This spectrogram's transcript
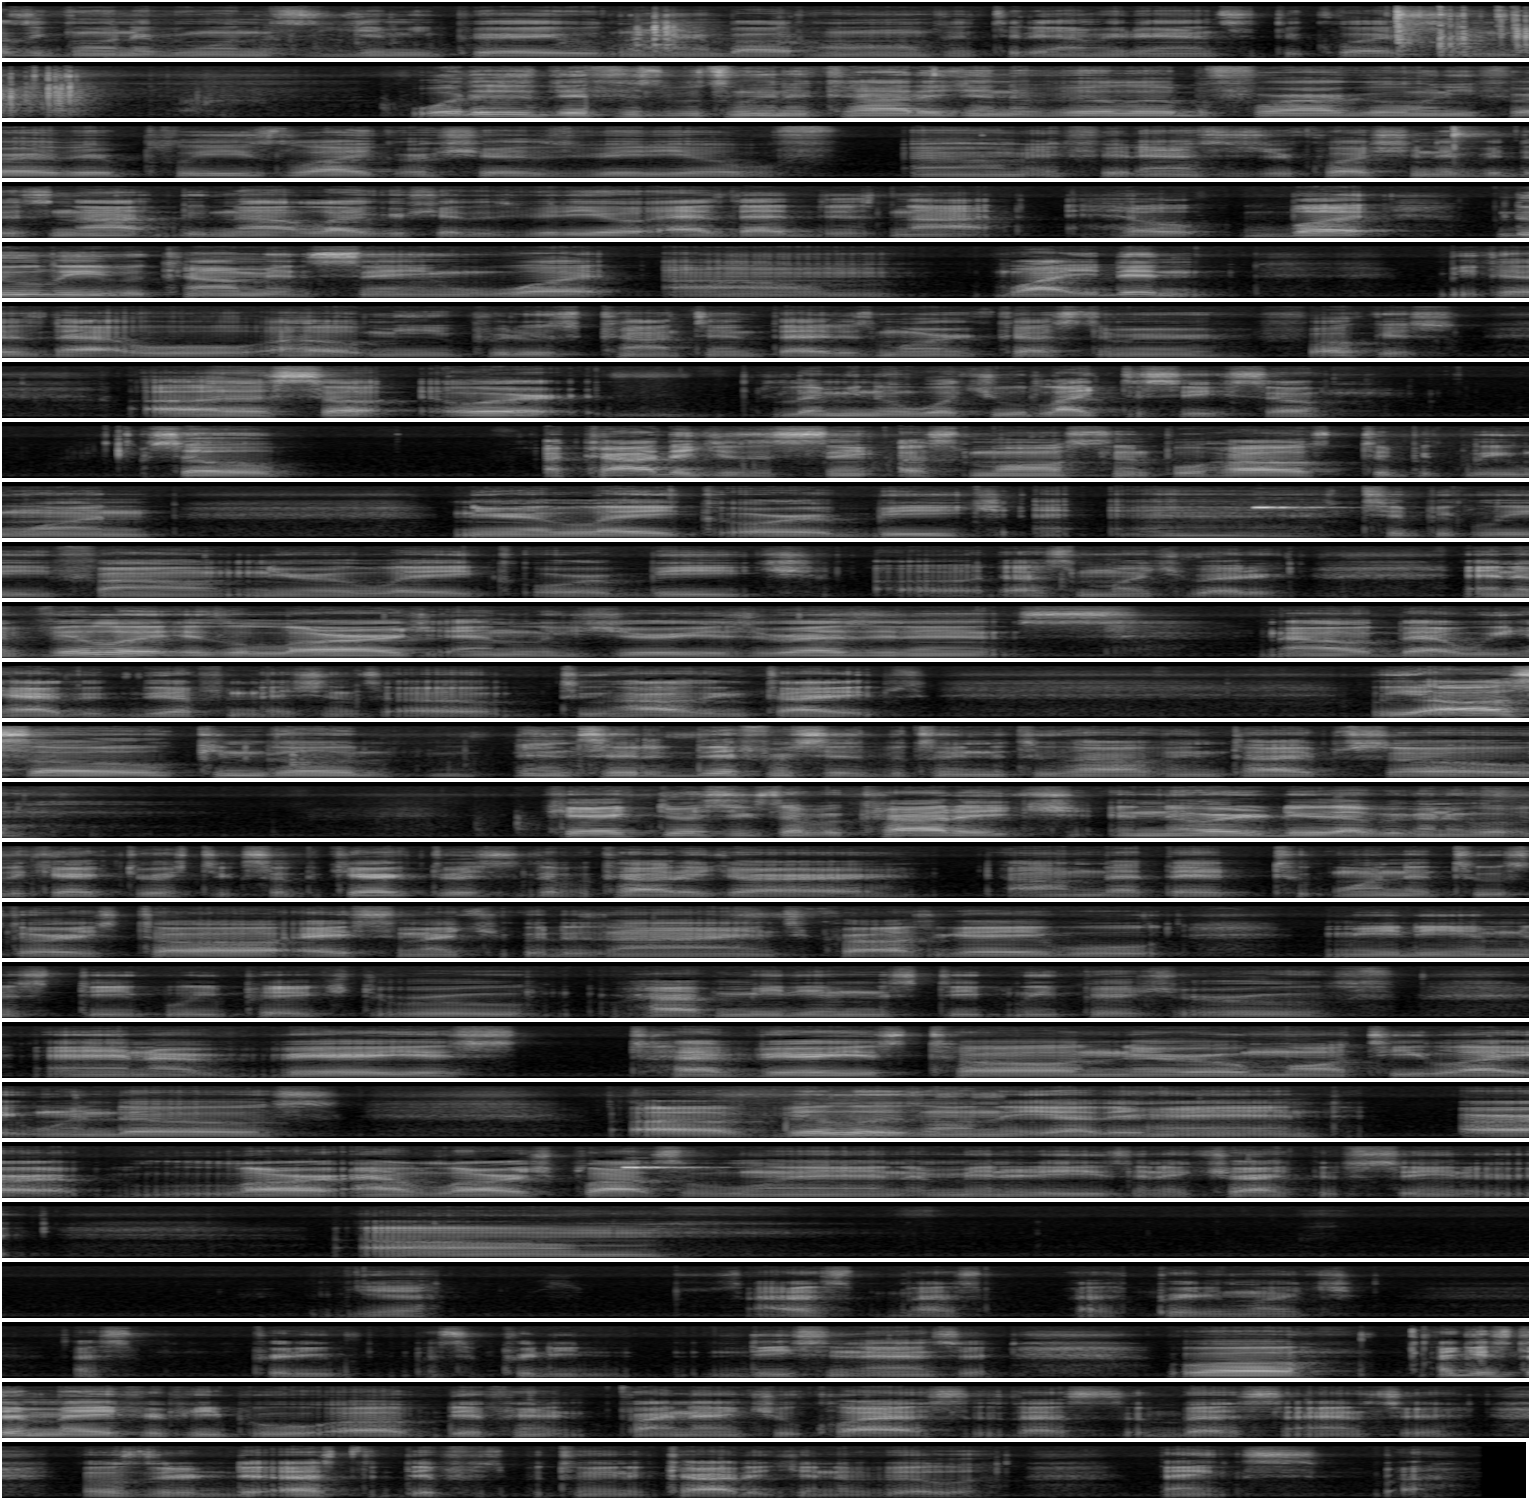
How's it going, everyone? This is Jimmie Perry with Learn About Homes, and today I'm here to answer the question What is the difference between a cottage and a villa? Before I go any further, please like or share this video um, if it answers your question. If it does not, do not like or share this video, as that does not help. But do leave a comment saying what, um, why you didn't, because that will help me produce content that is more customer focused. Uh, so, or let me know what you would like to see. So, so a cottage is a, a small, simple house, typically one near a lake or a beach. Eh, typically found near a lake or a beach. Uh, that's much better. And a villa is a large and luxurious residence. Now that we have the definitions of two housing types, we also can go into the differences between the two housing types. So, characteristics of a cottage. In order to do that, we're going to go over the characteristics. So, the characteristics of a cottage are um, that they're two, one to two stories tall, asymmetrical designs, cross gabled, medium to steeply pitched roof, have medium to steeply pitched roofs, and are various have various tall, narrow, multi-light windows. Uh, villas, on the other hand, are lar- have large plots of land, amenities, and attractive scenery. Um, yeah, that's that's that's pretty much that's pretty that's a pretty decent answer. Well, I guess they're made for people of different financial classes. That's the best answer. Those are the, that's the difference between a cottage and a villa. Thanks. Bye.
